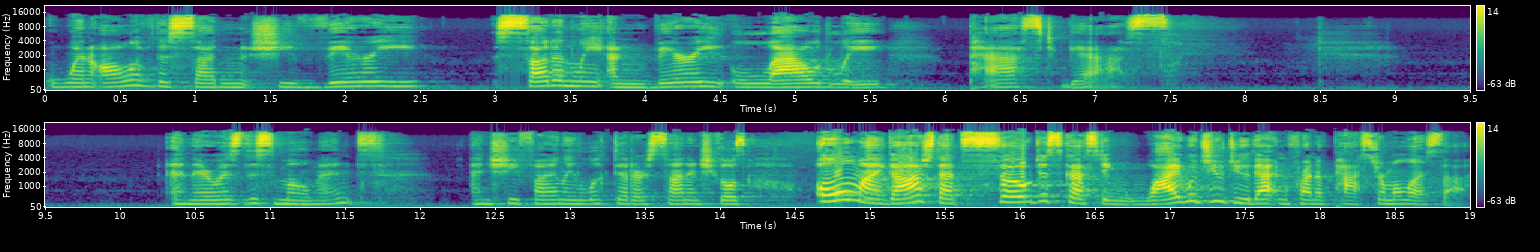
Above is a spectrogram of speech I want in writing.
when all of the sudden she very suddenly and very loudly passed gas. And there was this moment, and she finally looked at her son and she goes, Oh my gosh, that's so disgusting. Why would you do that in front of Pastor Melissa?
